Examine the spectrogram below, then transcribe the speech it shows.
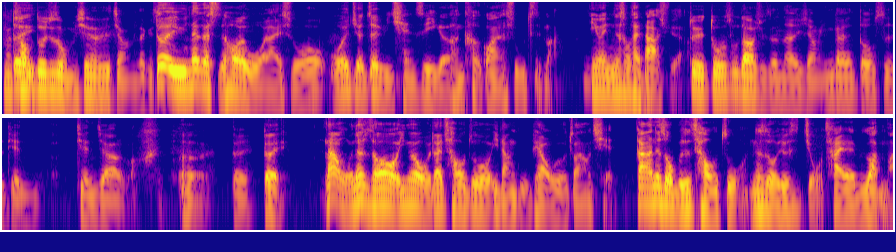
那差不多就是我们现在在讲的这个。对于那个时候的我来说，我会觉得这笔钱是一个很可观的数字嘛，因为你那时候才大学啊。对多数大学生来讲，应该都是天天价了吧？呃，对对。那我那时候因为我在操作一档股票，我有赚到钱。当然那时候不是操作，那时候我就是韭菜在乱买。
